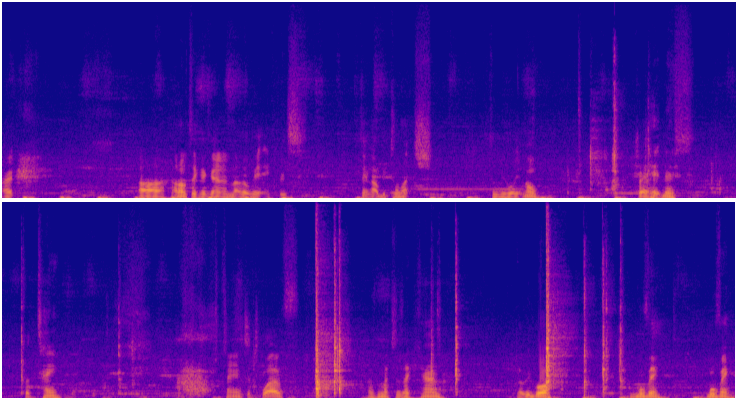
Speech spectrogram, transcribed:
right. Uh, I don't think I'm another weight increase. I think that'll be too much to me right now. Try to hit this for 10, 10 to 12 as much as I can. There we go. Moving, moving,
